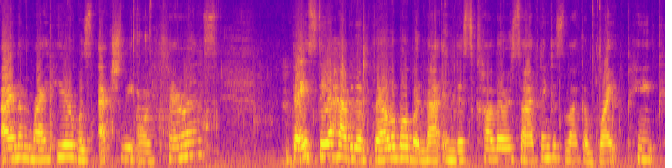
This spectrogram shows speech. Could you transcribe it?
item right here was actually on clearance. They still have it available, but not in this color. So I think it's like a bright pink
